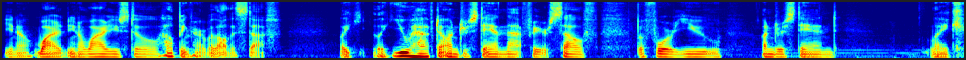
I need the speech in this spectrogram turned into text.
You know, why you know why are you still helping her with all this stuff? Like like you have to understand that for yourself before you understand like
